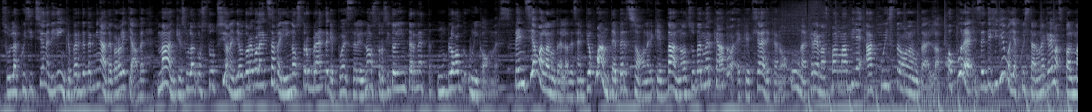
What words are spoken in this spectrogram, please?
sull'acquisizione di link per determinate parole chiave, ma anche sulla costruzione di autorevolezza per il nostro brand che può essere il nostro sito internet, un blog, un e-commerce. Pensiamo alla Nutella ad esempio, quante persone che vanno al supermercato e che cercano una crema spalmabile acquistano la Nutella. Oppure se decidiamo di acquistare una crema spalmabile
